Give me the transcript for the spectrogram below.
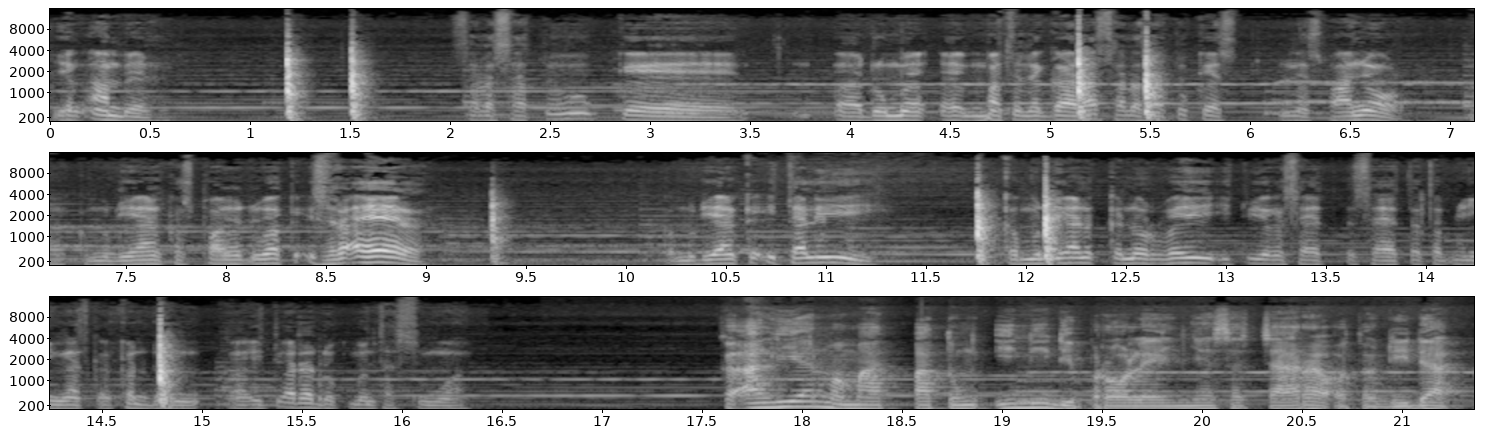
yang ambil. Salah satu ke uh, eh, mancanegara, salah satu ke Spanyol kemudian ke Spanyol juga ke Israel, kemudian ke Italia, kemudian ke Norway itu yang saya saya tetap ingatkan dan uh, itu ada dokumentasi semua. Keahlian memahat patung ini diperolehnya secara otodidak.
